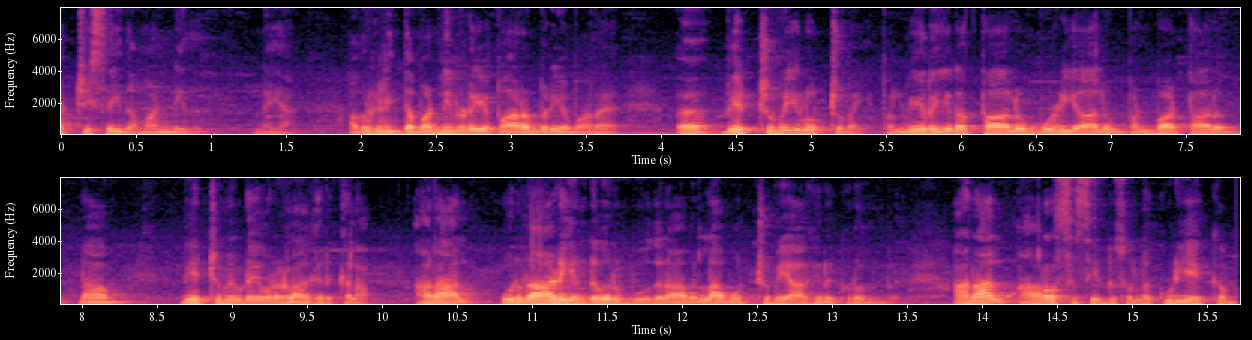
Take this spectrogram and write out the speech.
ஆட்சி செய்த மண் இது இல்லையா? அவர்கள் இந்த மண்ணினுடைய பாரம்பரியமான வேற்றுமையில் ஒற்றுமை. பல்வேறு இனத்தாலும் மொழியாலும் பண்பாட்டாலும் நாம் வேற்றுமையுடையவர்களாக இருக்கலாம். ஆனால் ஒரு நாடு என்று வரும்போது நாம் எல்லாம் ஒற்றுமையாக இருக்கிறோம் என்பது. ஆனால் ஆர்எஸ்எஸ் என்று சொல்லக்கூடிய இயக்கம்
